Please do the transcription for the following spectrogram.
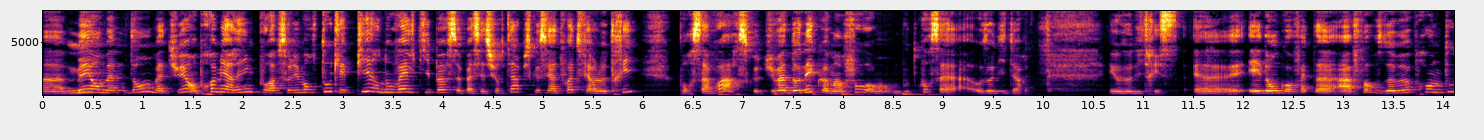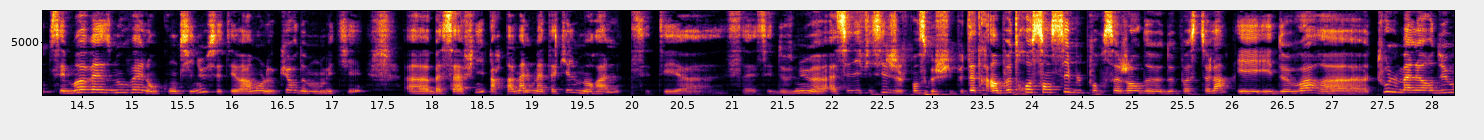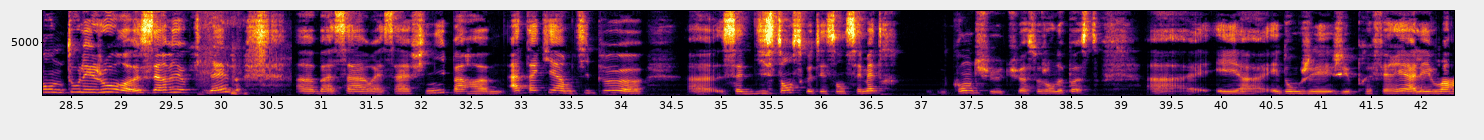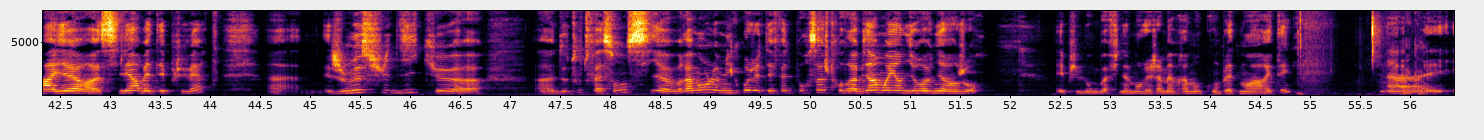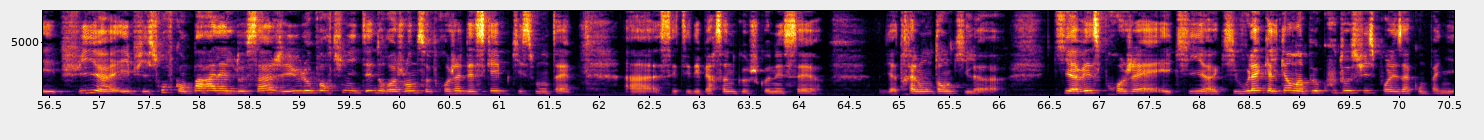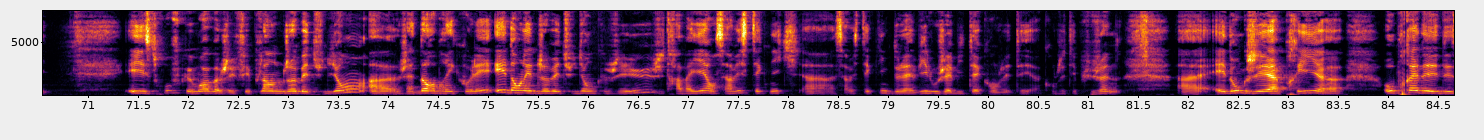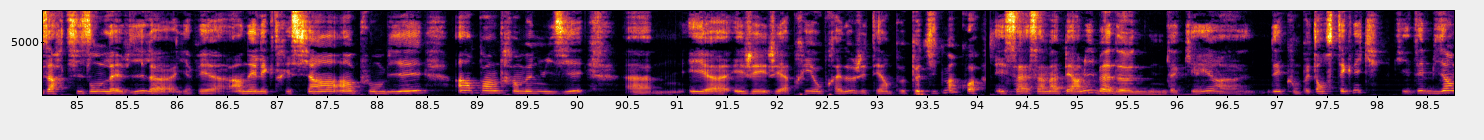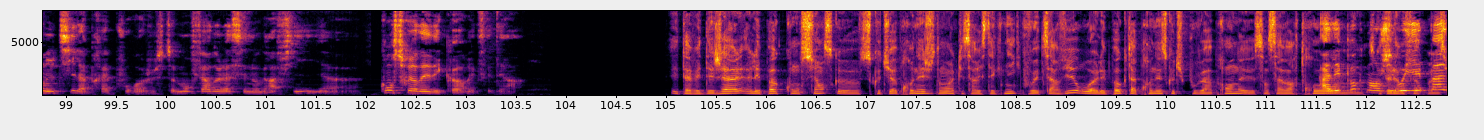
Euh, mais en même temps, bah, tu es en première ligne pour absolument toutes les pires nouvelles qui peuvent se passer sur Terre, puisque c'est à toi de faire le tri pour savoir ce que tu vas donner comme info en bout de course aux auditeurs et aux auditrices. Euh, et donc, en fait, à force de me prendre toutes ces mauvaises nouvelles en continu, c'était vraiment le cœur de mon métier, euh, bah, ça a fini par pas mal m'attaquer le moral. C'était, euh, c'est devenu assez difficile. Je pense que je suis peut-être un peu trop sensible pour ce genre de, de poste-là. Et, et, de voir tout le malheur du monde tous les jours servi au petit-déj, bah, ça, ouais, ça a fini par attaquer un petit peu cette distance que tu es censé mettre quand tu, tu as ce genre de poste. Euh, et, euh, et, donc j'ai préféré aller voir ailleurs euh, si l'herbe était plus verte. je me suis dit que de toute façon, si vraiment le micro j'étais faite pour ça, je trouverais bien moyen d'y revenir un jour. Et puis donc bah, finalement, j'ai jamais vraiment complètement arrêté. Euh, et puis, euh, et puis, il se trouve qu'en parallèle de ça, j'ai eu l'opportunité de rejoindre ce projet d'escape qui se montait. Euh, C'était des personnes que je connaissais il y a très longtemps qui, qui avaient ce projet et qui, euh, qui quelqu'un d'un peu couteau suisse pour les accompagner. Et il se trouve que moi, bah, j'ai fait plein de jobs étudiants, euh, j'adore bricoler, et dans les jobs étudiants que j'ai eus, j'ai travaillé en service technique, euh, service technique de la ville où j'habitais quand j'étais plus jeune. Et donc j'ai appris auprès des, artisans de la ville, il y avait un électricien, un plombier, un peintre, un menuisier, euh, et, euh, j'ai appris auprès d'eux, j'étais un peu petite main, quoi. Et ça m'a permis bah, d'acquérir euh, des compétences techniques qui étaient bien utiles après pour justement faire de la scénographie, construire des décors, etc. Et tu avais déjà à l'époque conscience que ce que tu apprenais justement avec les services techniques pouvait te servir ou à l'époque tu apprenais ce que tu pouvais apprendre et sans savoir trop À l'époque, non, je voyais pas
